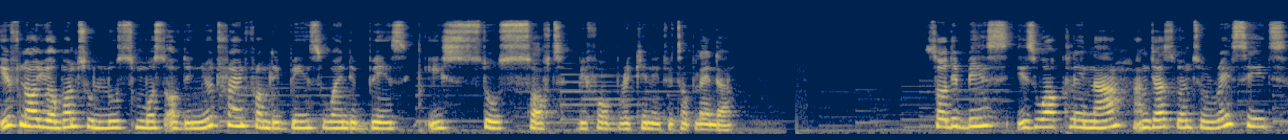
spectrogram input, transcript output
If not, you're going to lose most of the nutrient from the beans when the beans is so soft before breaking it with a blender. So the beans is well clean now. I'm just going to rinse it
